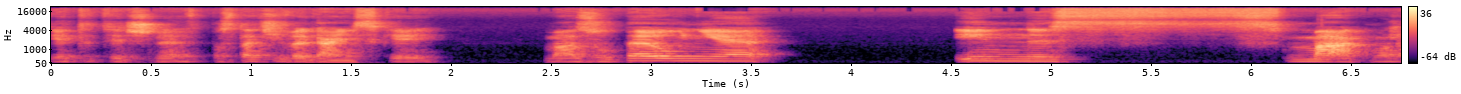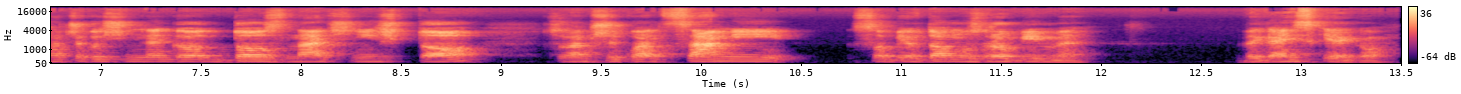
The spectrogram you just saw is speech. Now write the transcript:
dietetyczny w postaci wegańskiej ma zupełnie inny smak. Można czegoś innego doznać niż to, co na przykład sami sobie w domu zrobimy wegańskiego.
